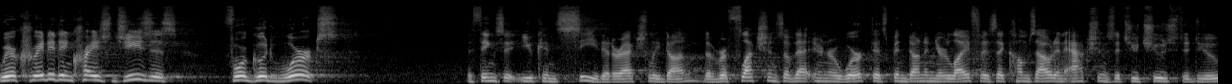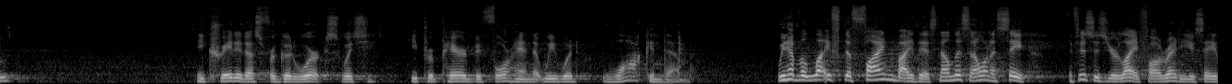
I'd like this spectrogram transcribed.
We are created in Christ Jesus for good works, the things that you can see that are actually done, the reflections of that inner work that's been done in your life as it comes out in actions that you choose to do. He created us for good works, which He prepared beforehand that we would walk in them. We have a life defined by this. Now, listen, I want to say if this is your life already, you say,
